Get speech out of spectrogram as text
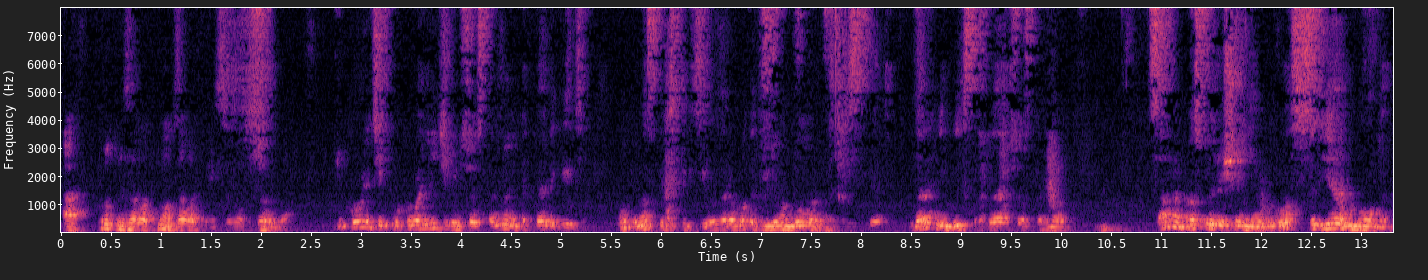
А крупный завод, ну, завод имеется в виду, всё, да? Приходите к руководителю и все остальное и так далее, говорите, вот у нас перспектива заработать миллион долларов за 10 лет. Да, не быстро, да, все остальное. Самое простое решение, у вас сырья много,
